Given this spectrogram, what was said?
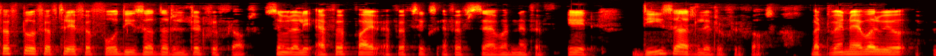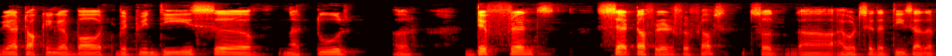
ff2 ff3 ff4 these are the related flip-flops similarly ff5 ff6 ff7 ff8 these are related flip-flops but whenever we, we are talking about between these uh, two uh, different set of related flip-flops so uh, I would say that these are the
